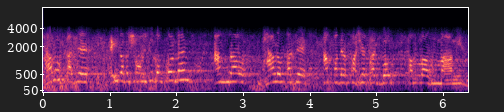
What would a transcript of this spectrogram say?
ভালো কাজে এইভাবে সহযোগিতা করবেন। আমরাও ভালো কাজে আপনাদের পাশে থাকব। আল্লাহ আমিন।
